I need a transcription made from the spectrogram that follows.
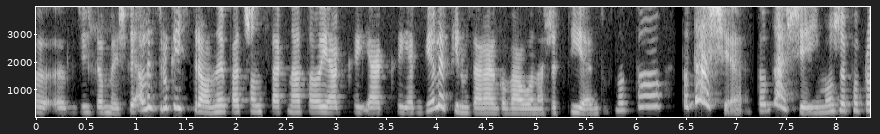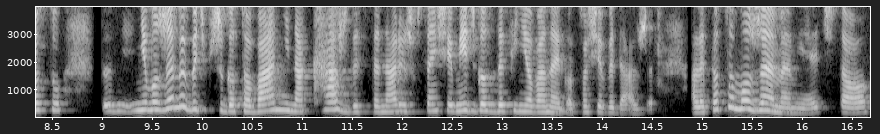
e, gdzieś do myśli, ale z drugiej strony, patrząc tak na to, jak, jak, jak wiele firm zareagowało naszych klientów, no to, to da się, to da się i może po prostu nie możemy być przygotowani na każdy scenariusz, w sensie mieć go zdefiniowanego, co się wydarzy, ale to, co możemy mieć, to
